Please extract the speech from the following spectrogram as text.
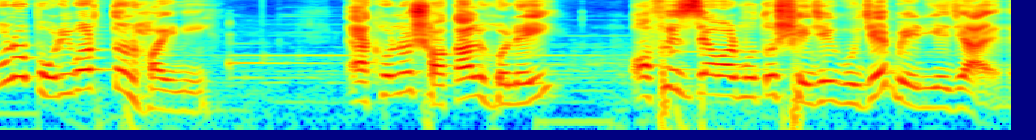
কোনো পরিবর্তন হয়নি। এখনও সকাল হলেই অফিস যাওয়ার মতো সেজে গুজে বেরিয়ে যায়।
